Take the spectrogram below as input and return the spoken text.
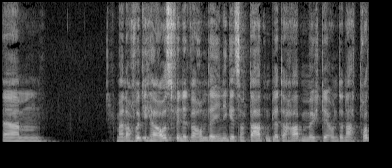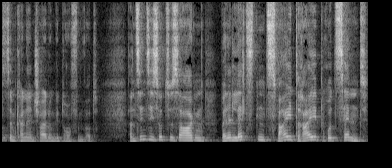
ähm, man auch wirklich herausfindet, warum derjenige jetzt noch Datenblätter haben möchte und danach trotzdem keine Entscheidung getroffen wird, dann sind Sie sozusagen bei den letzten zwei, drei Prozent,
